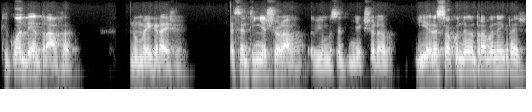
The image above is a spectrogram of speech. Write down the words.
que quando entrava numa igreja, a santinha chorava, havia uma santinha que chorava, e era só quando ele entrava na igreja.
